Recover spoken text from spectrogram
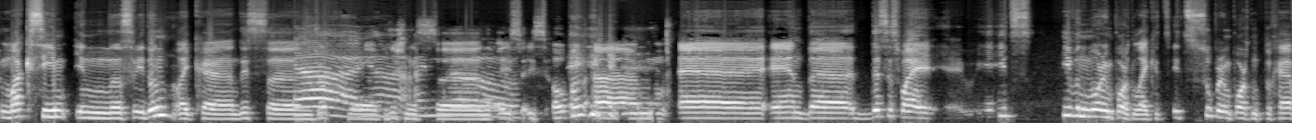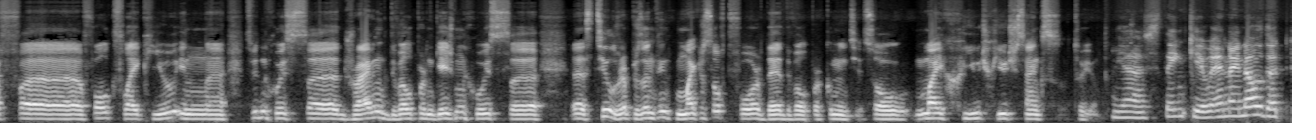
Maxim in Sweden, like uh, this uh, yeah, job uh, yeah, position is, uh, is, is open, um, uh, and uh, this is why it's even more important like it's, it's super important to have uh, folks like you in uh, sweden who is uh, driving developer engagement who is uh, uh, still representing microsoft for the developer community. So my huge huge thanks to you. Yes thank you. And i know that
